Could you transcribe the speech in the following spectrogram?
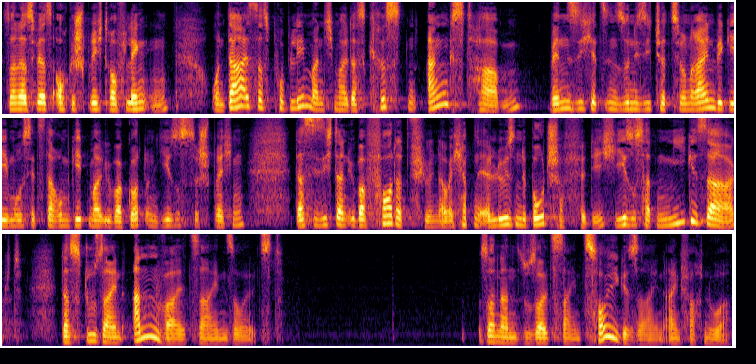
sondern dass wir das auch Gespräch drauf lenken. Und da ist das Problem manchmal, dass Christen Angst haben, wenn sie sich jetzt in so eine Situation reinbegeben, wo es jetzt darum geht, mal über Gott und Jesus zu sprechen, dass sie sich dann überfordert fühlen. Aber ich habe eine erlösende Botschaft für dich. Jesus hat nie gesagt, dass du sein Anwalt sein sollst, sondern du sollst sein Zeuge sein, einfach nur.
